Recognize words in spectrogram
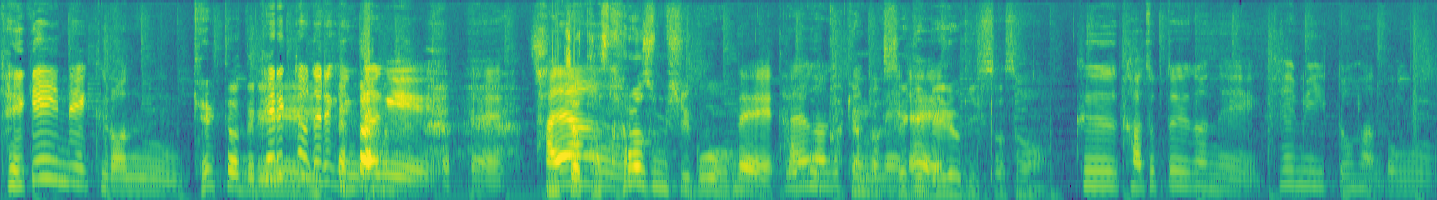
개개인의 그런 캐릭터들이 캐릭터들이 굉장히 네, 진짜 다양 다 살아 숨쉬고 네, 다양하기 각양각색의 때문에, 네. 매력이 있어서 그 가족들 간의 케미 또한 너무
